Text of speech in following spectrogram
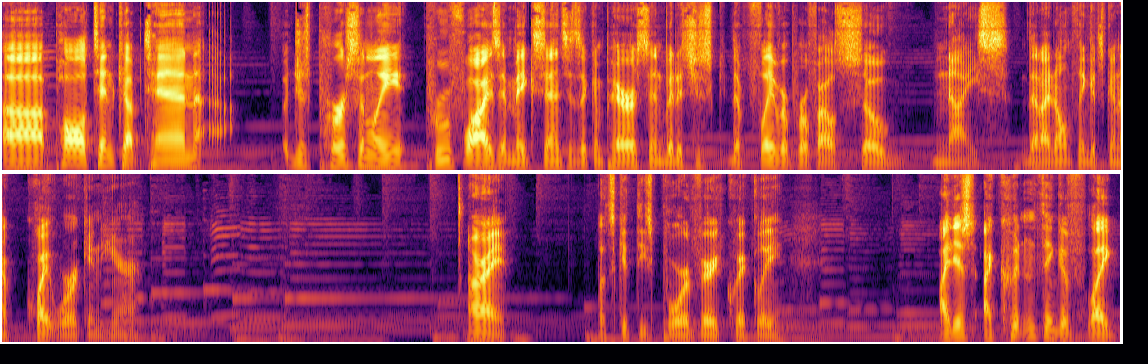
Uh, Paul, Tin Cup 10, just personally, proof-wise, it makes sense as a comparison, but it's just the flavor profile is so nice that I don't think it's going to quite work in here. All right, let's get these poured very quickly. I just, I couldn't think of, like,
